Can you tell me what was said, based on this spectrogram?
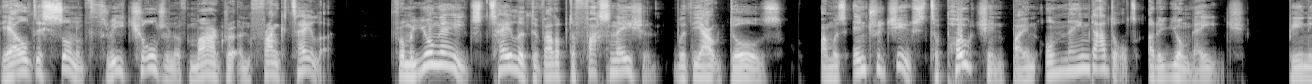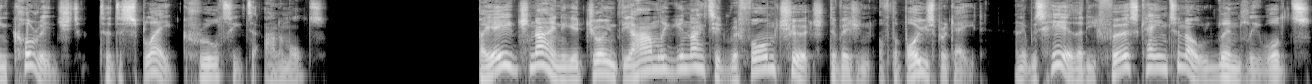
the eldest son of three children of Margaret and Frank Taylor, from a young age Taylor developed a fascination with the outdoors and was introduced to poaching by an unnamed adult at a young age, being encouraged to display cruelty to animals. By age nine, he had joined the Armley United Reformed Church division of the Boys Brigade, and it was here that he first came to know Lindley Woods,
